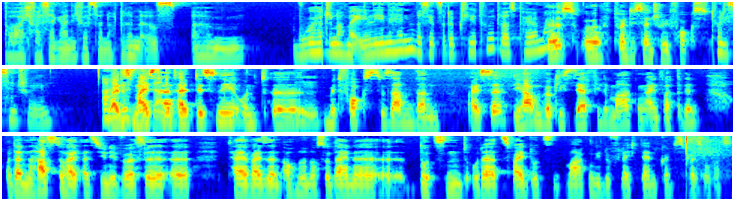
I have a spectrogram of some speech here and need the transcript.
Boah, ich weiß ja gar nicht, was da noch drin ist. Ähm, wo gehörte nochmal Alien hin, was jetzt adaptiert wird? War es Paramount? Das ist uh, 20th Century Fox. 20th Century. Ach, Weil Disney das meiste dann. hat halt Disney und äh, mhm. mit Fox zusammen dann, weißt du, die haben wirklich sehr viele Marken einfach drin. Und dann hast du halt als Universal äh, teilweise dann auch nur noch so deine äh, Dutzend oder zwei Dutzend Marken, die du vielleicht nennen könntest bei sowas.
